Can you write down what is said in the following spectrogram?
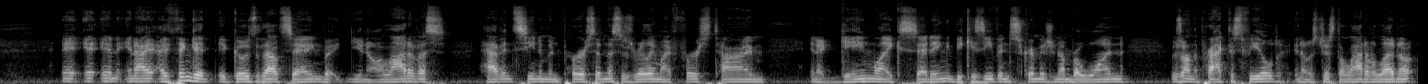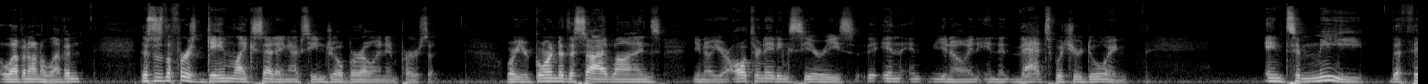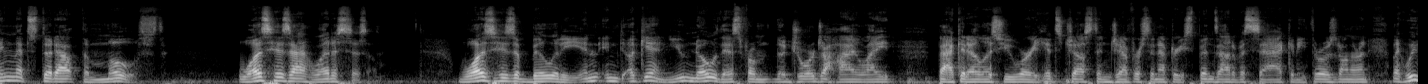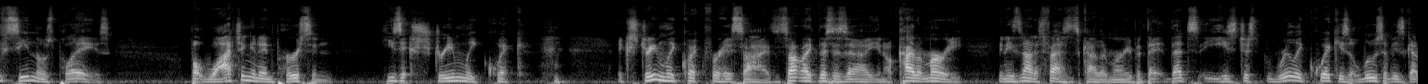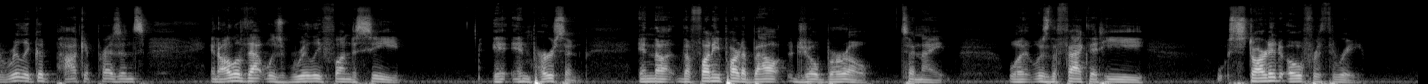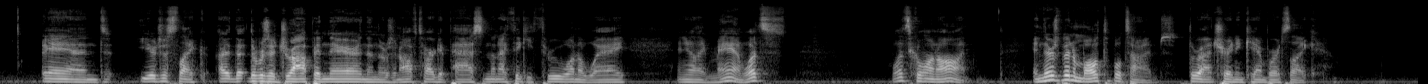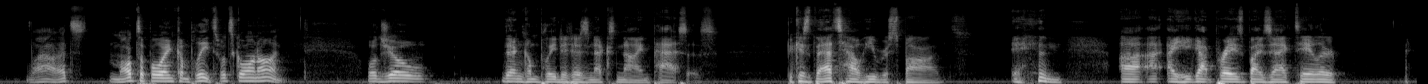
and, and, and I, I think it, it goes without saying, but, you know, a lot of us haven't seen him in person. This is really my first time in a game like setting because even scrimmage number one was on the practice field and it was just a lot of 11, 11 on 11 this is the first game like setting I've seen Joe Burrow in in person, where you're going to the sidelines, you know, you're alternating series, in, in you know, and, and that's what you're doing. And to me, the thing that stood out the most was his athleticism, was his ability. And, and again, you know this from the Georgia highlight back at LSU where he hits Justin Jefferson after he spins out of a sack and he throws it on the run. Like we've seen those plays. But watching it in person, he's extremely quick. extremely quick for his size. It's not like this is a, you know, Kyler Murray and he's not as fast as Kyler Murray, but that, that's he's just really quick. He's elusive. He's got really good pocket presence, and all of that was really fun to see in, in person. And the the funny part about Joe Burrow tonight was, was the fact that he started 0 for 3, and you're just like uh, th- there was a drop in there, and then there was an off-target pass, and then I think he threw one away, and you're like, man, what's what's going on? And there's been multiple times throughout training camp where it's like, wow, that's multiple incompletes. What's going on? Well, Joe then completed his next nine passes because that's how he responds. And uh, I, I, he got praised by Zac Taylor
